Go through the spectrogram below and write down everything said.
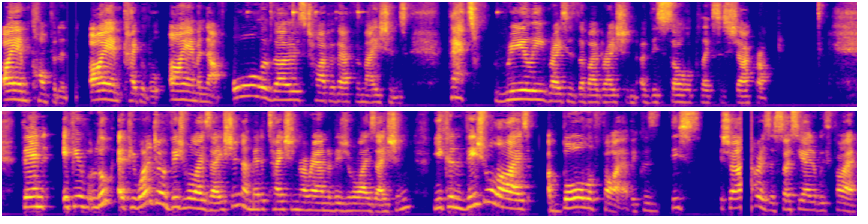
I am confident. I am capable. I am enough. All of those type of affirmations. That's really raises the vibration of this solar plexus chakra. Then, if you look, if you want to do a visualization, a meditation around a visualization, you can visualize a ball of fire because this chakra is associated with fire.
